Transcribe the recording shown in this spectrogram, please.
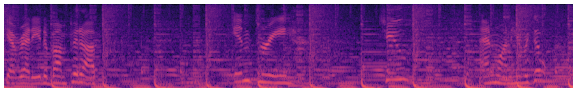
Get ready to bump it up. In three, two, and one. Here we go.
